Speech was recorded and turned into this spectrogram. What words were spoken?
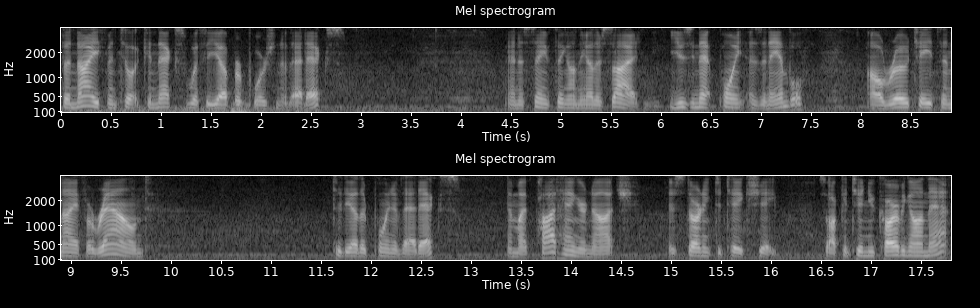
the knife until it connects with the upper portion of that X. And the same thing on the other side. Using that point as an anvil, I'll rotate the knife around to the other point of that X. And my pot hanger notch is starting to take shape. So I'll continue carving on that.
